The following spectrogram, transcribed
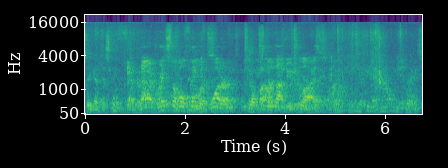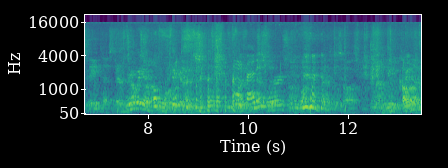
So you got this thing. Now I've rinsed the whole thing with water, still not neutralized. Hey, buddy.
